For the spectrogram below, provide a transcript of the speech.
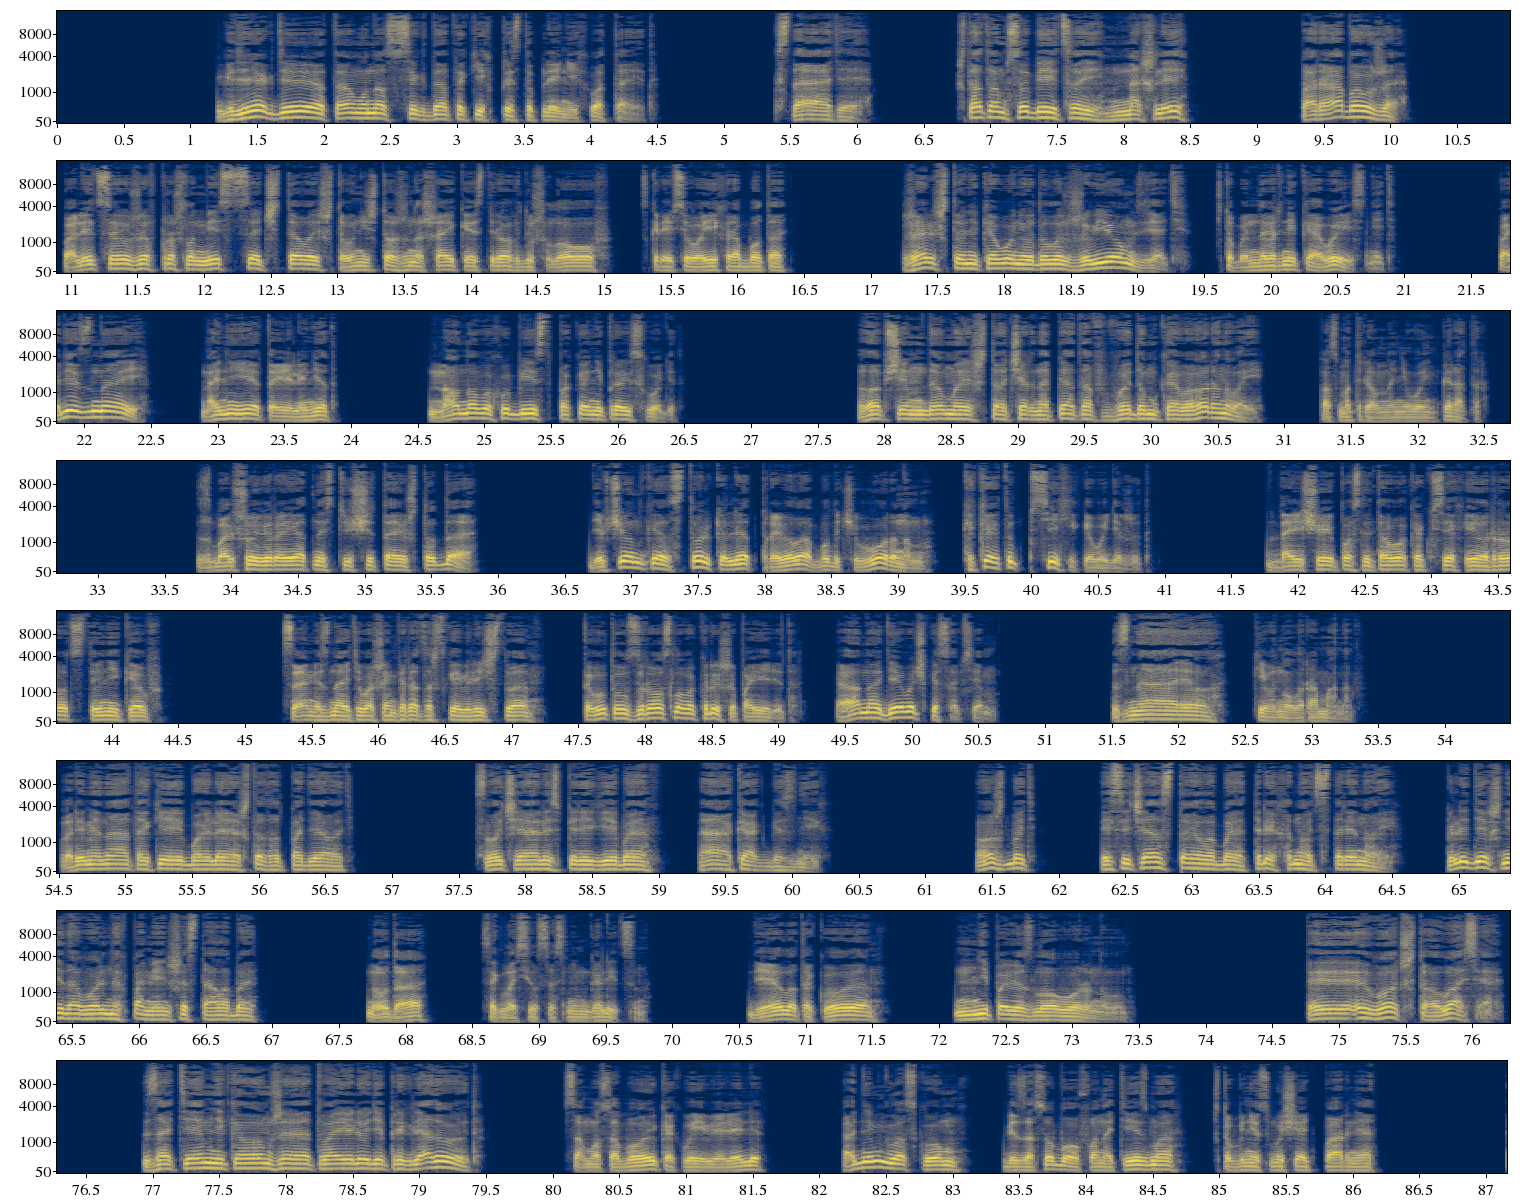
Где-где, там у нас всегда таких преступлений хватает. Кстати, что там с убийцей, нашли? Пора бы уже. Полиция уже в прошлом месяце отчиталась, что уничтожена шайка из трех душеловов, скорее всего, их работа. Жаль, что никого не удалось живьем взять, чтобы наверняка выяснить. Поди знай, они это или нет, но новых убийств пока не происходит. «В общем, думаешь, что Чернопятов — выдумка Вороновой?» — посмотрел на него император. «С большой вероятностью считаю, что да. Девчонка столько лет провела, будучи вороном, какая тут психика выдержит? Да еще и после того, как всех ее родственников... Сами знаете, Ваше Императорское Величество, тут у взрослого крыша поедет, а она девочка совсем». «Знаю», — кивнул Романов. «Времена такие были, что тут поделать. Случались перегибы, а как без них? Может быть, и сейчас стоило бы тряхнуть стариной. Глядишь, недовольных поменьше стало бы». «Ну да», — согласился с ним Голицын. «Дело такое. Не повезло Воронову». «Ты вот что, Вася, за Темниковым же твои люди приглядывают?» Само собой, как вы и велели. Одним глазком, без особого фанатизма, чтобы не смущать парня.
